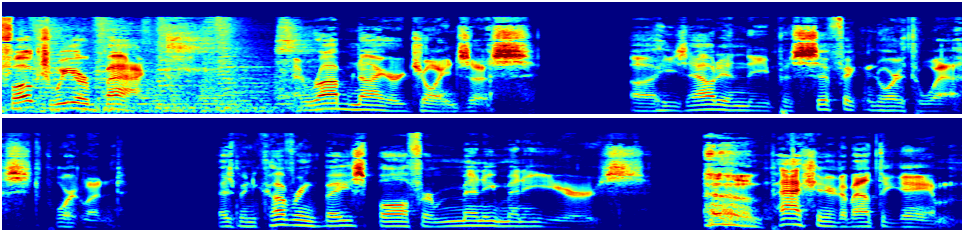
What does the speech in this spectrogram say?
Folks, we are back. And Rob Neyer joins us. Uh, he's out in the Pacific Northwest, Portland. Has been covering baseball for many, many years. Passionate about the game.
